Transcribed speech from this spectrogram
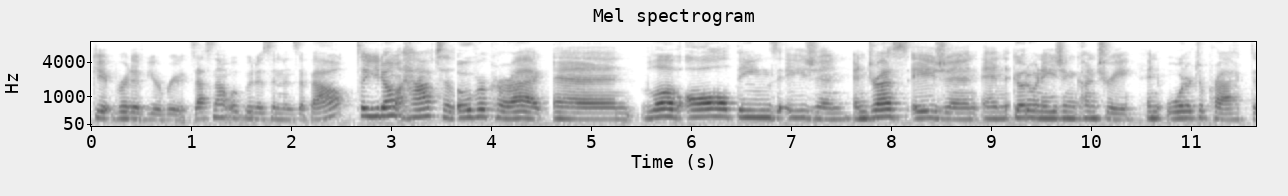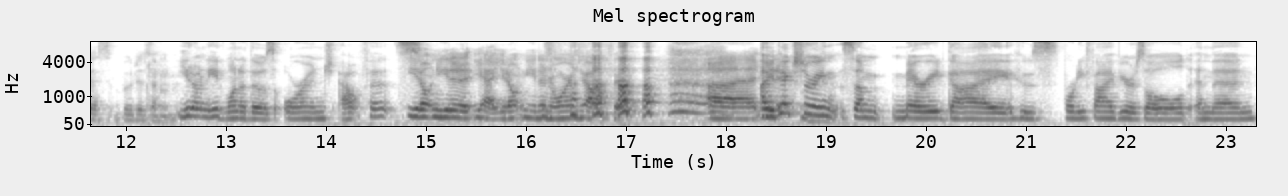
get rid of your roots. That's not what Buddhism is about. So you don't have to overcorrect and love all things Asian and dress Asian and go to an Asian country in order to practice Buddhism. You don't need one of those orange outfits. You don't need it. Yeah, you don't need an orange outfit. Uh, I'm picturing some married guy who's 45 years old old and then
